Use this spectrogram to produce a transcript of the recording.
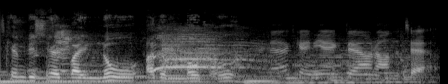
Which can be shared by no other mortal. Neck and yank down on the tab.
